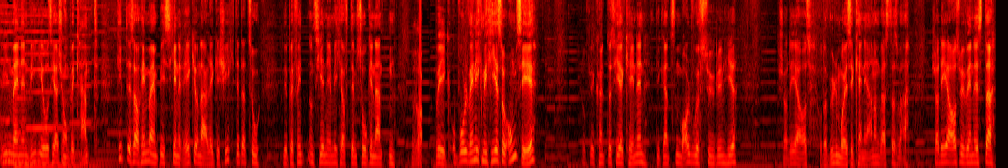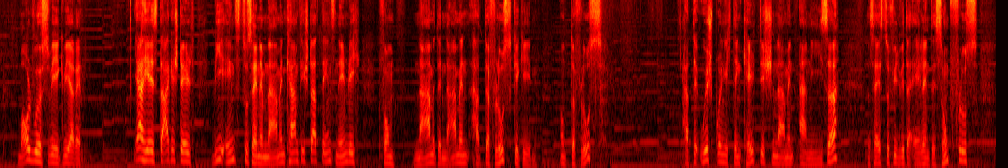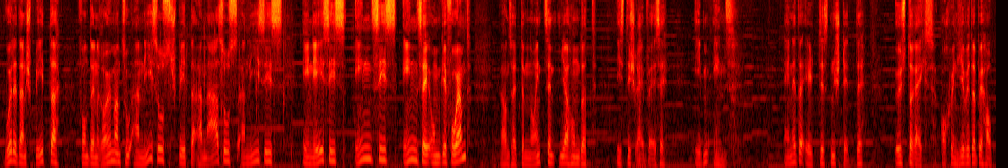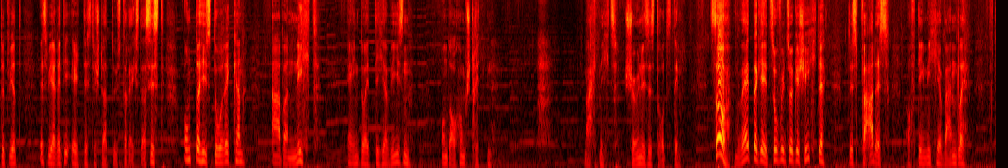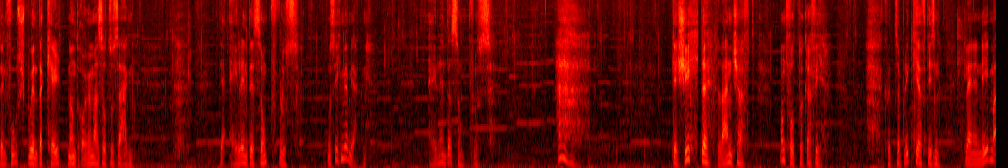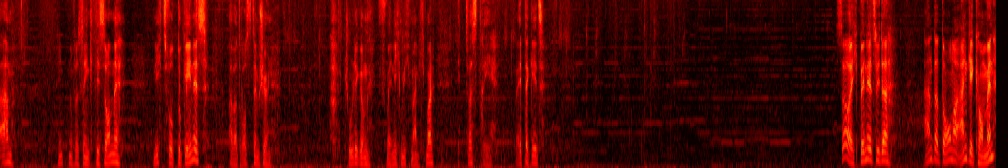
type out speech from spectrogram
In meinen Videos ja schon bekannt, gibt es auch immer ein bisschen regionale Geschichte dazu. Wir befinden uns hier nämlich auf dem sogenannten Räumweg. Obwohl, wenn ich mich hier so umsehe, ich hoffe, ihr könnt das hier erkennen, die ganzen Maulwurfshügeln hier, schaut eher aus, oder Wühlmäuse, keine Ahnung, was das war, schaut eher aus, wie wenn es der Maulwurfsweg wäre. Ja, hier ist dargestellt, wie Enns zu seinem Namen kam, die Stadt Enns, nämlich vom Name, den Namen hat der Fluss gegeben. Und der Fluss hatte ursprünglich den keltischen Namen Anisa, das heißt so viel wie der eilende Sumpffluss, wurde dann später von den Römern zu Anisus, später Anasus, Anisis, Enesis, Ensis, Ense umgeformt. Ja, und seit dem 19. Jahrhundert ist die Schreibweise eben Enns. Eine der ältesten Städte Österreichs, auch wenn hier wieder behauptet wird, es wäre die älteste Stadt Österreichs. Das ist unter Historikern aber nicht eindeutig erwiesen und auch umstritten. Macht nichts, schön ist es trotzdem. So, weiter geht's. So viel zur Geschichte des Pfades, auf dem ich hier wandle, auf den Fußspuren der Kelten und Römer sozusagen. Der eilende Sumpffluss, muss ich mir merken. Eilender Sumpffluss. Geschichte, Landschaft und Fotografie. Kurzer Blick hier auf diesen kleinen Nebenarm. Hinten versinkt die Sonne. Nichts Fotogenes, aber trotzdem schön. Entschuldigung, wenn ich mich manchmal etwas drehe. Weiter geht's. So, ich bin jetzt wieder an der Donau angekommen.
